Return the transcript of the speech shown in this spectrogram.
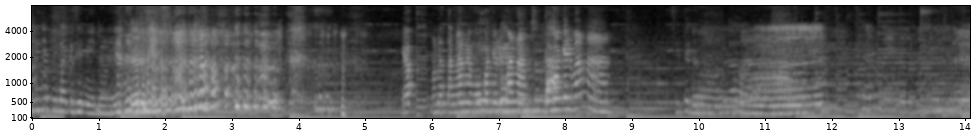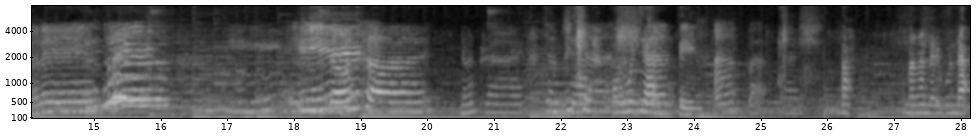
ininya pindah ke sini dulu ya. ya mana tangannya mau pakai di mana? Mau pakai di mana? Situ dong. Hmm. Don't cry. Don't cry, Don't be shy. kamu cantik. Apa? Tah, kenangan dari bunda.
